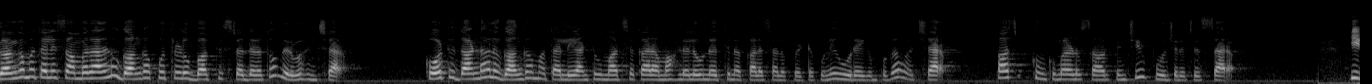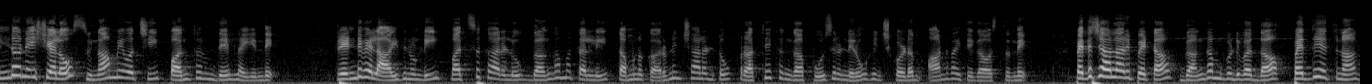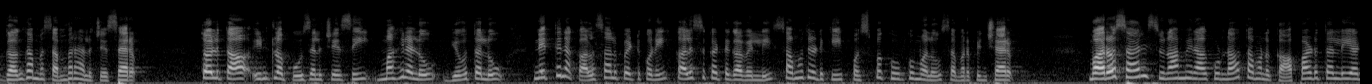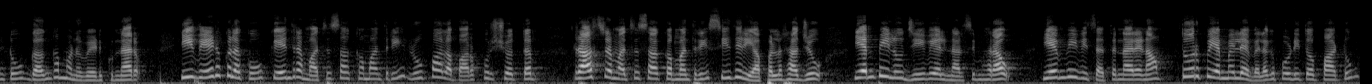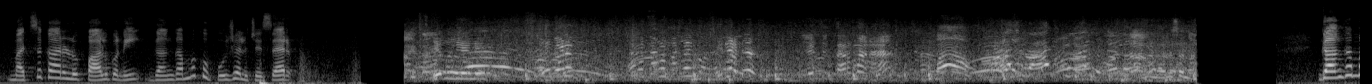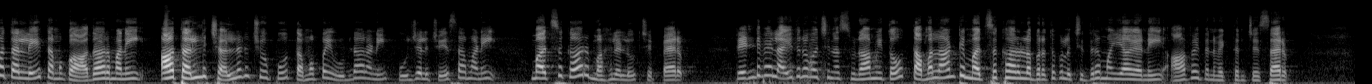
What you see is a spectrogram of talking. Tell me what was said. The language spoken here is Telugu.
గంగమ్మ తల్లి సంబరాలను గంగాపుత్రులు భక్తి శ్రద్ధలతో నిర్వహించారు. కోటి దండాలు గంగమ్మ తల్లి అంటూ మత్స్యకార మహిళలు నెత్తిన కలశాలు పెట్టుకుని ఊరేగింపుగా వచ్చారు. పసుపు కుంకుమలను సమర్పించి పూజలు చేశారు. ఇండోనేషియాలో సునామీ వచ్చి పంతొమ్మిదేళ్ళయ్యింది. రెండు వేల ఐదు నుండి మత్స్యకారులు గంగమ్మ తల్లి తమను కరుణించాలంటూ ప్రత్యేకంగా పూజలు నిర్వహించుకోవడం ఆనవాయితీగా వస్తుంది. పెద్దజాలారిపేట గంగమ్మ గుడి వద్ద పెద్ద ఎత్తున గంగమ్మ సంబరాలు చేశారు. తొలుత ఇంట్లో పూజలు చేసి మహిళలు యువతలు నెత్తిన కలసాలు పెట్టుకుని కలిసికట్టుగా వెళ్ళి సముద్రుడికి పసుపు కుంకుమలు సమర్పించారు. మరోసారి సునామీ రాకుండా తమను కాపాడు తల్లి అంటూ గంగమ్మను వేడుకున్నారు. ఈ వేడుకలకు కేంద్ర మత్స్యశాఖ మంత్రి రూపాల పరపురుషోత్తం రాష్ట్ర మత్స్యశాఖ మంత్రి సీదిరి అప్పలరాజు ఎంపీలు జీవీఎల్ నరసింహారావు ఎంవివి సత్యనారాయణ తూర్పు ఎమ్మెల్యే వెలగపూడితో పాటు మత్స్యకారులు పాల్గొని గంగమ్మకు పూజలు చేశారు. గంగమ్మ తల్లి తమకు ఆధారమని ఆ తల్లి చల్లని చూపు తమపై ఉండాలని పూజలు చేశామని మత్స్యకారు మహిళలు చెప్పారు. రెండు వేల ఐదులో వచ్చిన సునామీతో తమలాంటి మత్స్యకారుల బ్రతుకులు ఛిద్రమయ్యాయని ఆవేదన వ్యక్తం చేశారు.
